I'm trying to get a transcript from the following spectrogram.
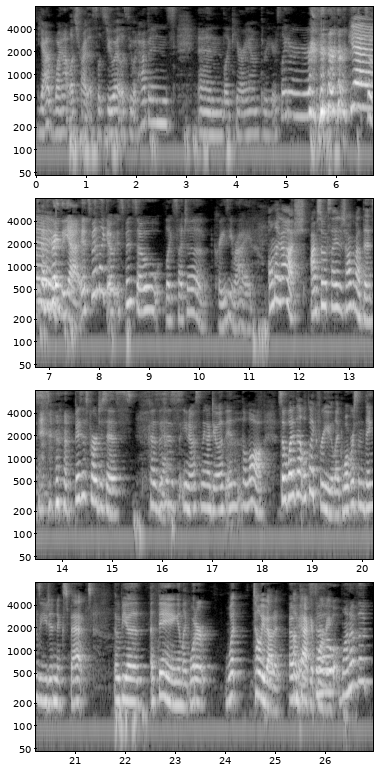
yeah, why not? Let's try this. Let's do it. Let's see what happens. And like here I am three years later. Yay! So it's kind of crazy. Yeah, it's been like it's been so like such a crazy ride. Oh my gosh, I'm so excited to talk about this. Business purchases, because this Yes. is, you know, something I deal with in the law. So, what did that look like for you? Like, what were some things that you didn't expect that would be a, a thing? And, like, what are, what, tell me about it. Unpack it so for me. So one of the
